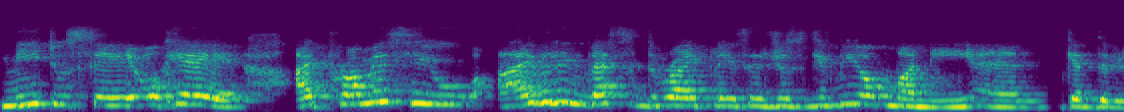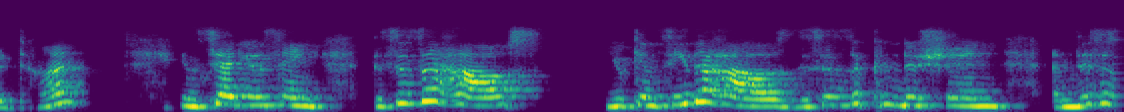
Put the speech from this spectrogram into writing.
me to say, okay, I promise you, I will invest in the right places. Just give me your money and get the return. Instead, you're saying, this is a house. You can see the house. This is the condition, and this is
